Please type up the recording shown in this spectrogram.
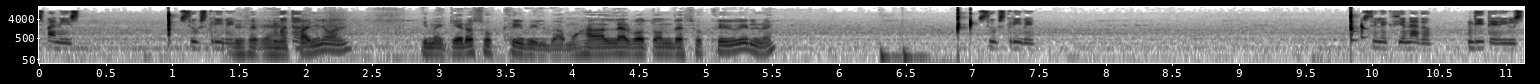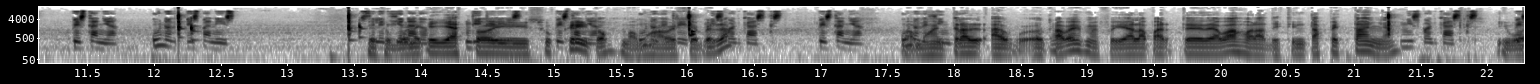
Spanish. Suscribe. Dice que es en español y me quiero suscribir. Vamos a darle al botón de suscribirme. Suscribe. Seleccionado. Details. Pestaña. 1 Spanish. Se supone que ya estoy suscrito. Vamos a ver si es verdad. Mis podcasts. Pestaña. 1 Vamos a 5. entrar a- otra vez. Me fui a la parte de abajo, a las distintas pestañas. Y voy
